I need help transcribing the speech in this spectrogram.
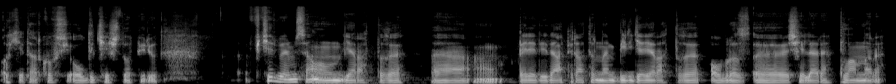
Okay, Tarkovski oldu, keçdi o period. Fikir vermisən onun yaratdığı ə, belə deyək də operatorla birgə yaratdığı obraz ə, şeylərə, planlara.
